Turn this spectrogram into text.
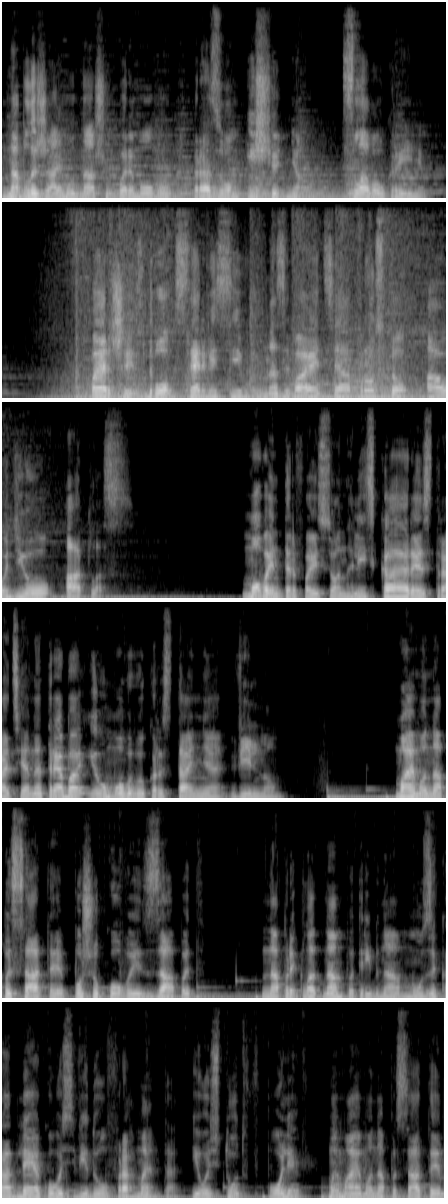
Наближаємо нашу перемогу разом і щодня. Слава Україні! Перший з двох сервісів називається просто Audio Atlas. Мова інтерфейсу англійська, реєстрація не треба і умови використання вільно. Маємо написати пошуковий запит. Наприклад, нам потрібна музика для якогось відеофрагмента. І ось тут, в полі, ми маємо написати,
